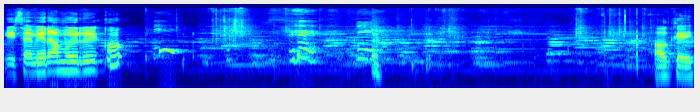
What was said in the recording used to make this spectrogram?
¿Y se mira muy rico? Okay.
